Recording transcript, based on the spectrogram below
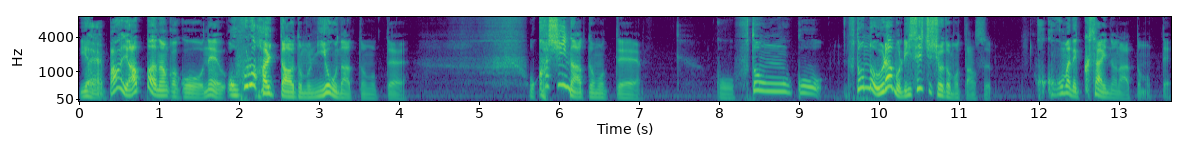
いや、やっぱ、やっぱなんかこうね、お風呂入った後も匂うなと思って、おかしいなと思って、こう、布団をこう、布団の裏もリセッシュしようと思ったんです。ここまで臭いのなと思って。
